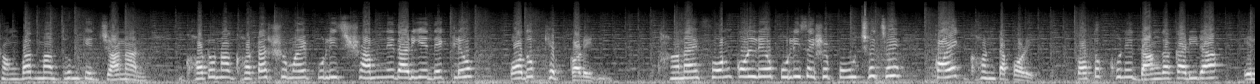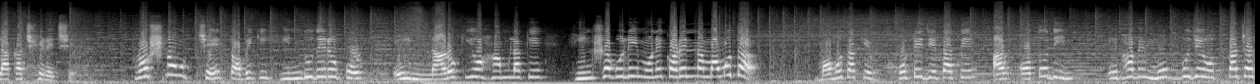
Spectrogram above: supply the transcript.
সংবাদ মাধ্যমকে জানান, ঘটনা ঘটার সময় পুলিশ সামনে দাঁড়িয়ে দেখলেও পদক্ষেপ করেনি। থানায় ফোন করলেও পুলিশ এসে পৌঁছেছে কয়েক ঘণ্টা পরে। ততক্ষণে দাঙ্গাকারীরা এলাকা ছেড়েছে। প্রশ্ন উঠছে, তবে কি হিন্দুদের ওপর এই নারকীয় হামলাকে হিংসা বলেই মনে করেন না মমতা? মমতাকে ভোটে জেতাতে আর কতদিন এভাবে মুখ বুঝে অত্যাচার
